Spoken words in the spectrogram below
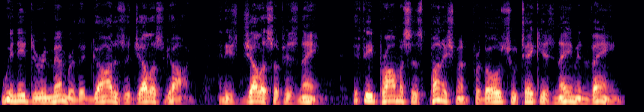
We need to remember that God is a jealous God, and He's jealous of His name if he promises punishment for those who take his name in vain,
